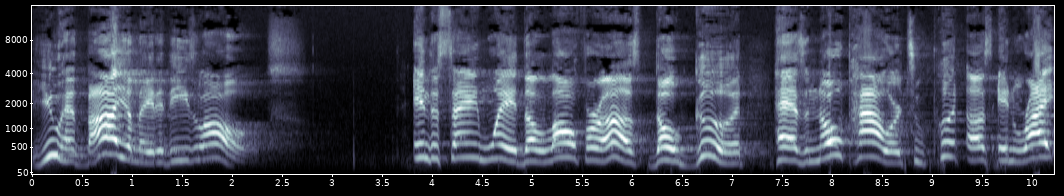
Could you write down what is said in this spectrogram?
you have violated these laws. In the same way, the law for us, though good, has no power to put us in right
